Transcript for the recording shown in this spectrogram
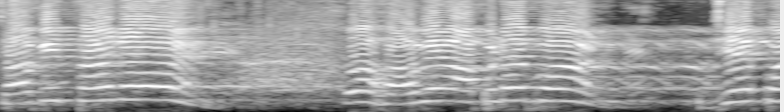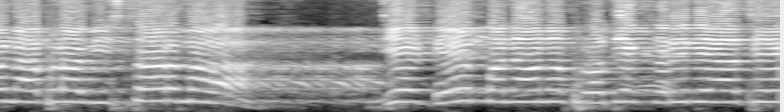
સાબિત થાય ને? તો હવે આપણે પણ, જે પણ આપણા વિસ્તારમાં જે ડેમ બનાવવાનો પ્રોજેક્ટ કરી રહ્યા છે,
